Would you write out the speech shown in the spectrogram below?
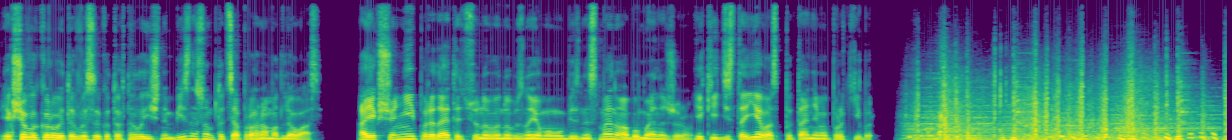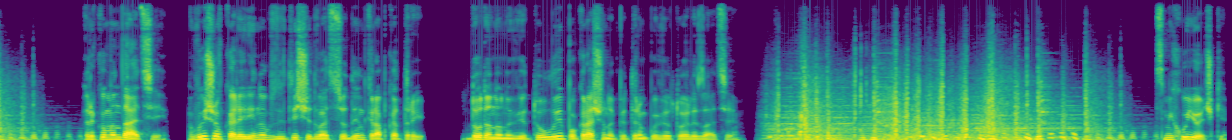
Якщо ви керуєте високотехнологічним бізнесом, то ця програма для вас. А якщо ні, передайте цю новину знайомому бізнесмену або менеджеру, який дістає вас питаннями про кібер. Рекомендації. Вийшов Kali Linux 2021.3. Додано нові тули, покращено підтримку віртуалізації. Сміхуйочки.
